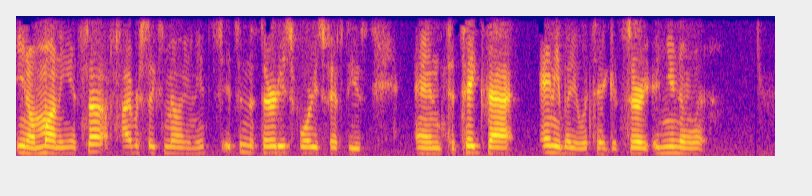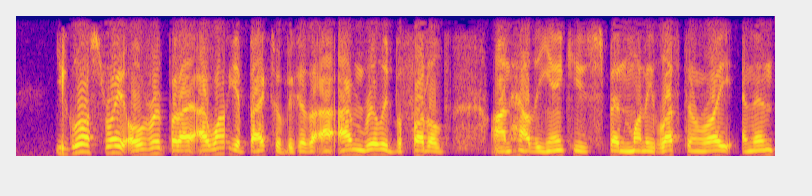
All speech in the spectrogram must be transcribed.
you know, money. It's not five or six million. It's it's in the thirties, forties, fifties, and to take that, anybody would take it, sir, and you know it. You glossed right over it, but I, I want to get back to it because I, I'm really befuddled on how the Yankees spend money left and right, and then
